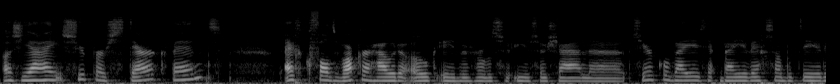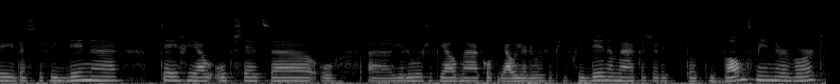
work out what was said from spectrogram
als jij super sterk bent, dus eigenlijk valt wakker houden ook in bijvoorbeeld je sociale cirkel bij je, bij je weg saboteren, je beste vriendinnen tegen jou opzetten, of uh, jaloers op jou maken, of jou jaloers op je vriendinnen maken, zodat dat die band minder wordt.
